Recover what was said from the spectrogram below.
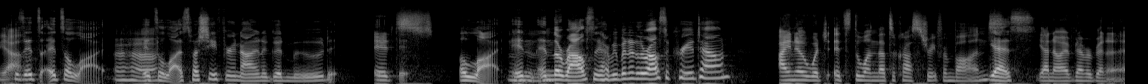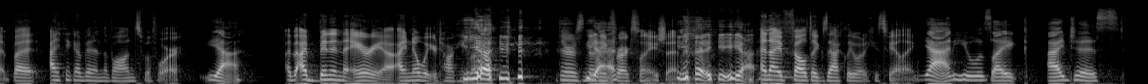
Yeah. because it's it's a lot it's a lot especially if you're not in a good mood it's a lot in Mm-hmm. in the Ralphs. Have you been to the Ralphs of Koreatown? I know which it's the one that's across the street from Bonds. Yes. Yeah, no, I've never been in it, but I think I've been in the Bonds before. Yeah, I've, I've been in the area. I know what you're talking about. yeah, There's no Yeah. need for explanation. yeah, yeah. And I felt exactly what he's feeling. Yeah, and he was like, I just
